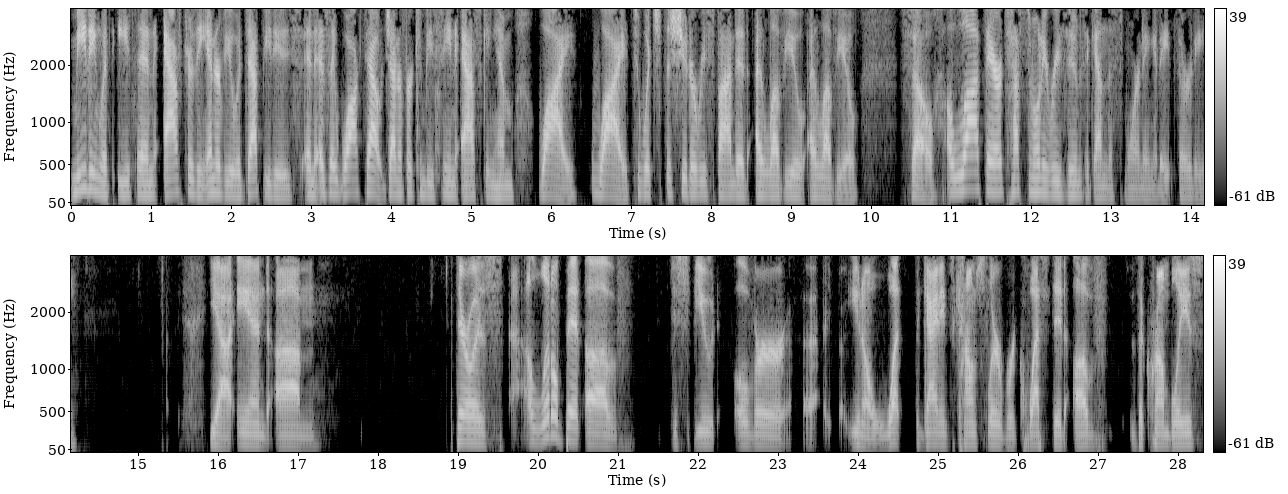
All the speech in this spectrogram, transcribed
meeting with Ethan after the interview with deputies, and as they walked out, Jennifer can be seen asking him why, why. To which the shooter responded, "I love you, I love you." So a lot there. Testimony resumes again this morning at eight thirty. Yeah, and um, there was a little bit of dispute over, uh, you know, what the guidance counselor requested of the Crumbleys.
